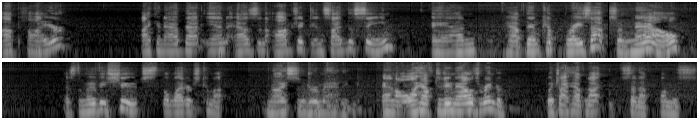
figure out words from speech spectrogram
up higher, I can add that in as an object inside the scene and have them come, raise up. So now, as the movie shoots, the letters come up. Nice and dramatic. And all I have to do now is render, which I have not set up on this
